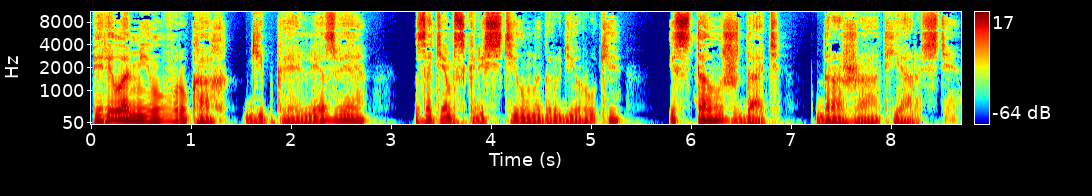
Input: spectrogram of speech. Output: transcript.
переломил в руках гибкое лезвие, затем скрестил на груди руки и стал ждать, дрожа от ярости.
